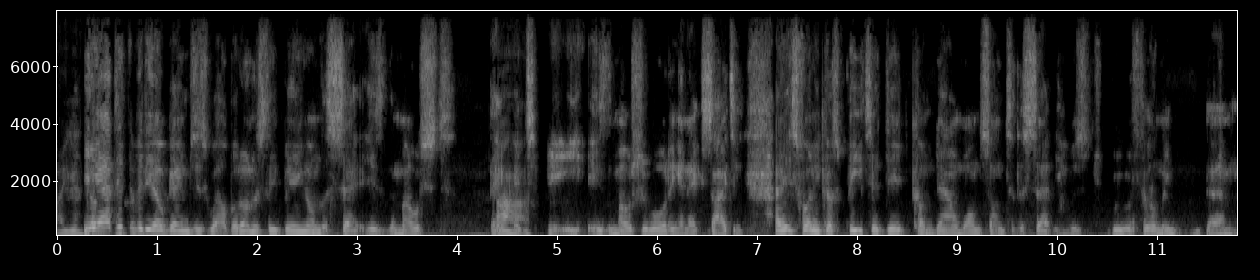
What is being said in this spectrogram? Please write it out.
Uh, you've done, yeah I did the video games as well but honestly being on the set is the most Uh-huh. to me is the most rewarding and exciting and it's funny because Peter did come down once onto the set he was we were filming um,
